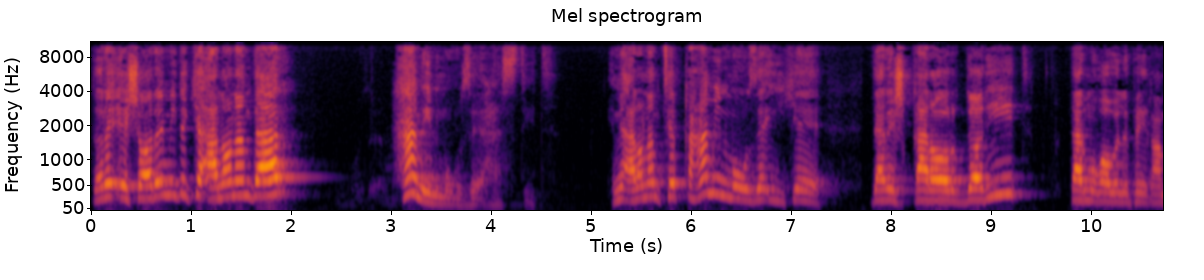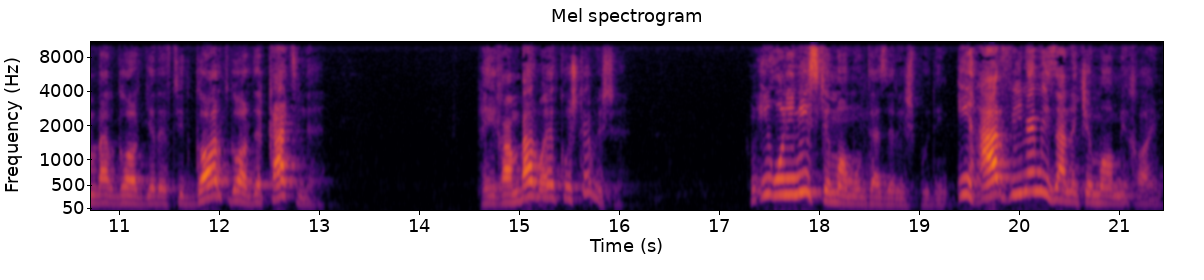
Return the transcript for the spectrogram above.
داره اشاره میده که الان هم در همین موضع هستید. یعنی الان هم طبق همین موضعی که درش قرار دارید در مقابل پیغمبر گارد گرفتید. گارد گارد قتله. پیغمبر باید کشته بشه. این اونی نیست که ما منتظرش بودیم. این حرفی نمی‌زنه که ما می‌خوایم.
